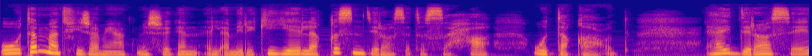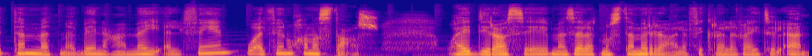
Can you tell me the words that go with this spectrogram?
وتمت في جامعة ميشيغان الأمريكية لقسم دراسة الصحة والتقاعد. هاي الدراسة تمت ما بين عامي 2000 و 2015 وهي الدراسة ما زالت مستمرة على فكرة لغاية الآن.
